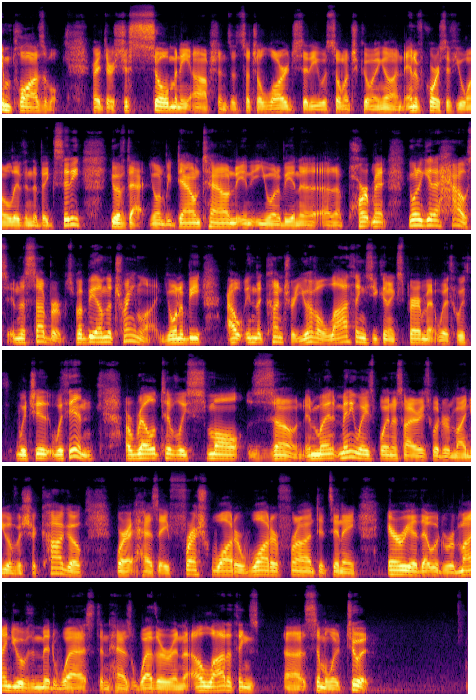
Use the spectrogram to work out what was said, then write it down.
implausible, right? There's just so many options. It's such a large city with so much going on. And of course, if you want to live in the big city, you have that. You want to be downtown, in, you want to be in a, an apartment, you want to get a house in the suburbs, but be on the train line. You want to be out in the country. You have a lot of things you can experiment with, with which is within a relatively small zone. In many ways, Buenos Aires would remind you of a Chicago, where it has a freshwater waterfront. It's in a area that would remind you of the Midwest and has weather and a lot of things uh, similar to it.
